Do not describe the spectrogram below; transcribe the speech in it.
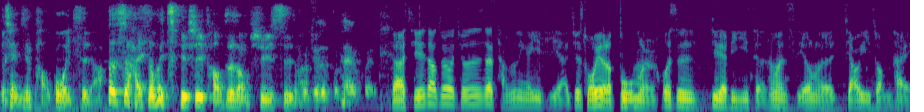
之前已经跑过一次啊，这次还是会继续跑这种叙事嘛我。觉得不太会。对啊，其实到最后就是在讨论一个议题啊，就是所有的 boomer 或是既得利益者，他们使用了交易状态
